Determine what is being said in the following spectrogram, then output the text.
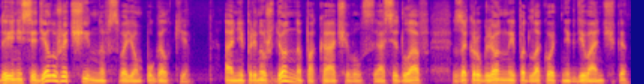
да и не сидел уже чинно в своем уголке, а непринужденно покачивался, оседлав закругленный подлокотник диванчика,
